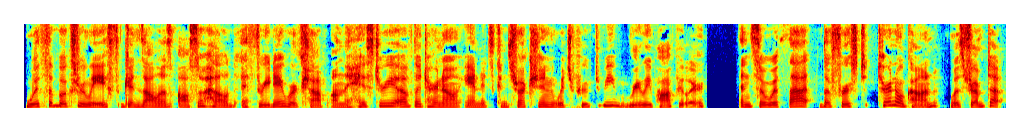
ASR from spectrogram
With the book's release, Gonzalez also held a three day workshop on the history of the Turno and its construction, which proved to be really popular. And so with that, the first TernoCon was dreamt up.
